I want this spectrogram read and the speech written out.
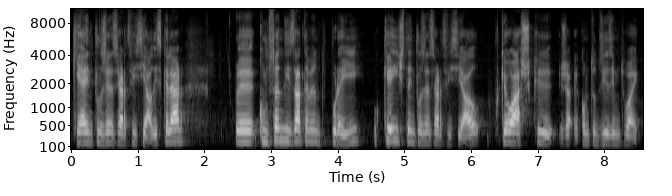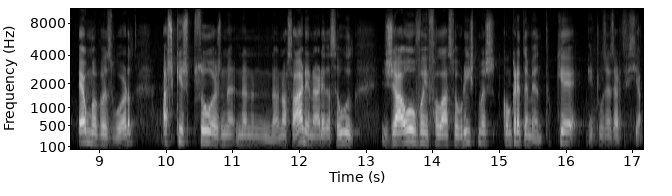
que é a inteligência artificial. E se calhar, eh, começando exatamente por aí, o que é isto da inteligência artificial? Porque eu acho que, já, como tu dizias muito bem, é uma buzzword. Acho que as pessoas na, na, na, nossa área, na área da saúde, já ouvem falar sobre isto, mas concretamente, o que é inteligência artificial?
